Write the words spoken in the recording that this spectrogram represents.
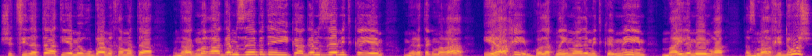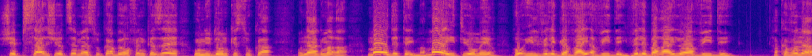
שצילתה תהיה מרובה מחמתה. עונה הגמרא, גם זה בדאיקה, גם זה מתקיים. אומרת הגמרא, אי הכי, אם כל התנאים האלה מתקיימים, מהי למימרא? אז מה החידוש? שפסל שיוצא מהסוכה באופן כזה, הוא נידון כסוכה. עונה הגמרא, מה עוד תימא? מה הייתי אומר? הואיל ולגבי אבידי, ולברי לא אבידי. הכוונה,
